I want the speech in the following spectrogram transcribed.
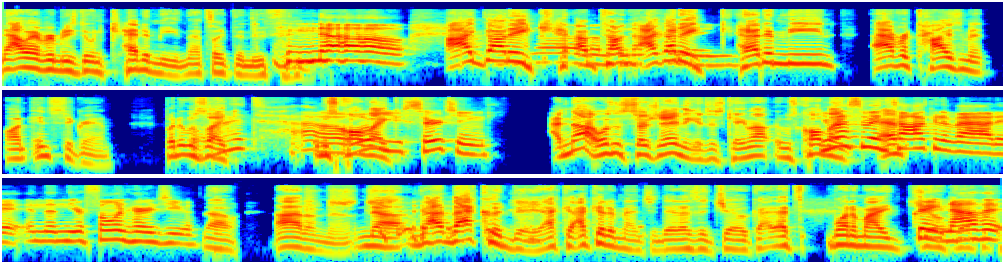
Now everybody's doing ketamine. That's like the new thing. no. I got a. No, telling you, I got a ketamine advertisement on Instagram, but it was like What? How? was called, what like, you searching? I know I wasn't searching anything. It just came up. It was called You like must have been F- talking about it and then your phone heard you. No, I don't know. No, that, that could be. I could, I could have mentioned it as a joke. I, that's one of my Great. joke Now that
